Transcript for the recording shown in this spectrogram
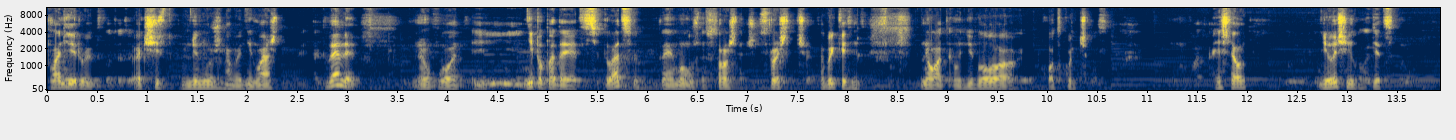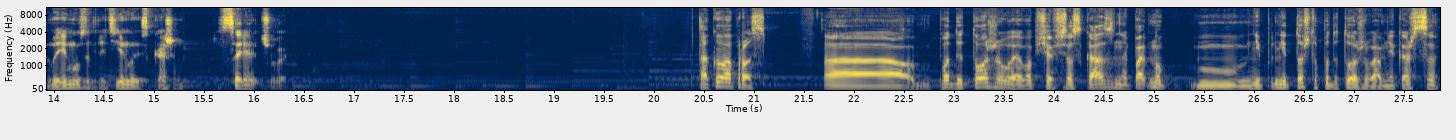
планирует вот эту очистку ненужного, неважного и так далее, вот, и не попадает в ситуацию, когда ему нужно срочно, срочно что-то выкатить, ну вот, у него ход кончился. Вот. А если он не очень молодец, мы ему запретим и скажем, сорян, чувак, Такой вопрос. А, подытоживая вообще все сказанное, ну, не, не то, что подытоживая, а мне кажется,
